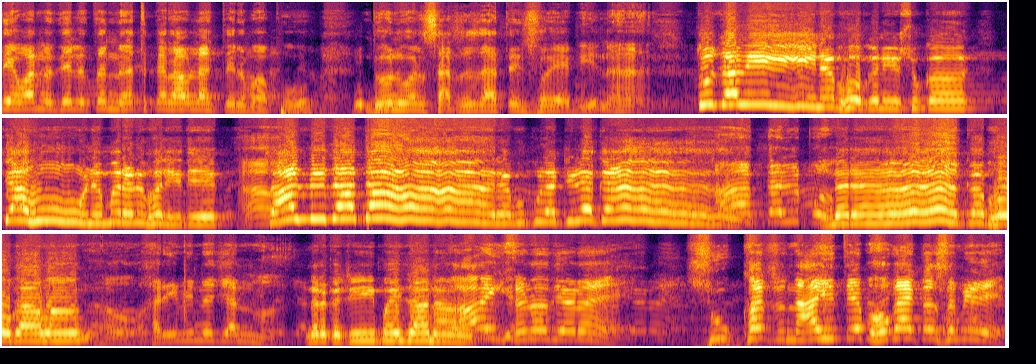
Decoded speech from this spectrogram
देवानं दिलं तर नथ करावं लागते रे बापू. दोन वर्षाचं जाते सोयाबीन हा. वीण भोगणे सुख त्याहून मरण भली देख. चांदी जाता बुकुळा टिळक. कल्प. नरक भोगाव. हो हरिविन जन्म. नरकची पैजाना काय घेणं देणं आहे? सुखच नाही ते भोगाय कसं मिळेल?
